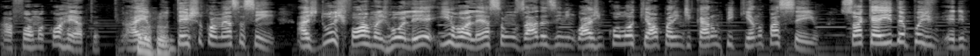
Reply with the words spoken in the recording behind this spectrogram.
a forma correta. Aí uhum. o texto começa assim: as duas formas rolê e rolé são usadas em linguagem coloquial para indicar um pequeno passeio. Só que aí depois ele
